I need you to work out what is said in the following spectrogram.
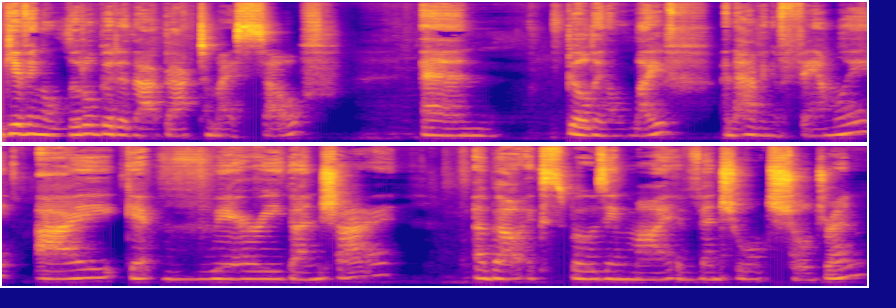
giving a little bit of that back to myself and building a life and having a family, I get very gun shy about exposing my eventual children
